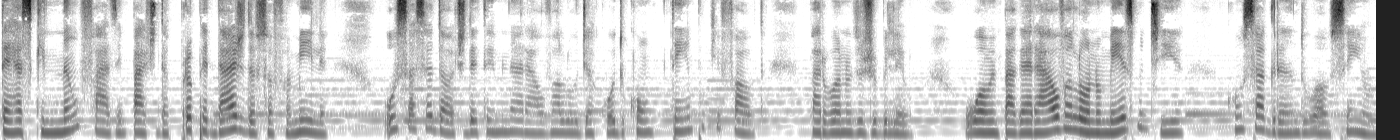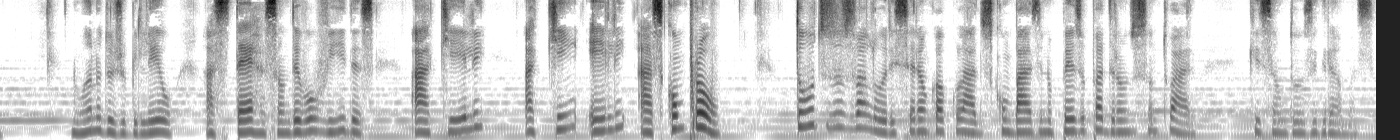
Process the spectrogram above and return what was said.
terras que não fazem parte da propriedade da sua família, o sacerdote determinará o valor de acordo com o tempo que falta para o ano do jubileu. O homem pagará o valor no mesmo dia, consagrando-o ao Senhor. No ano do jubileu, as terras são devolvidas àquele a quem ele as comprou. Todos os valores serão calculados com base no peso padrão do santuário, que são 12 gramas.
